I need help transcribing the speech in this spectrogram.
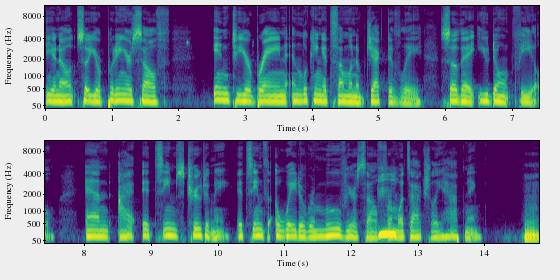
you know, so you're putting yourself into your brain and looking at someone objectively so that you don't feel. And I it seems true to me. It seems a way to remove yourself from what's actually happening. Hmm.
